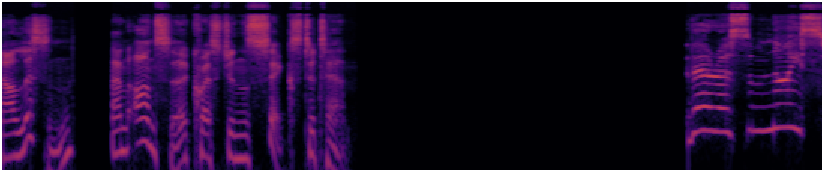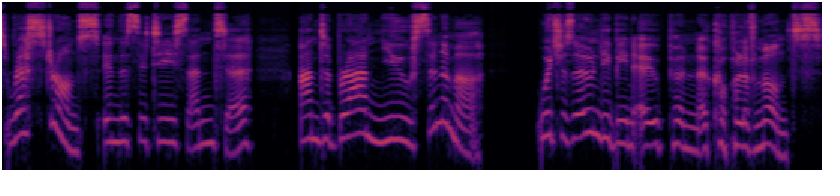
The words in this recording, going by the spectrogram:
Now listen and answer questions 6 to 10. There are some nice restaurants in the city centre and a brand new cinema, which has only been open a couple of months.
